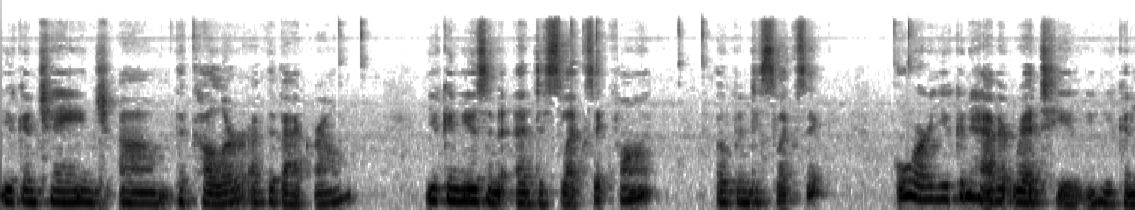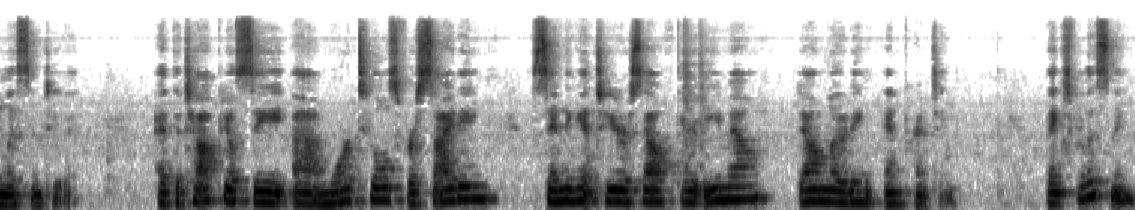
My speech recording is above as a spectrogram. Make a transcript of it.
You can change um, the color of the background. You can use an, a dyslexic font, OpenDyslexic, or you can have it read to you and you can listen to it. At the top, you'll see uh, more tools for citing, sending it to yourself through email, downloading, and printing. Thanks for listening.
